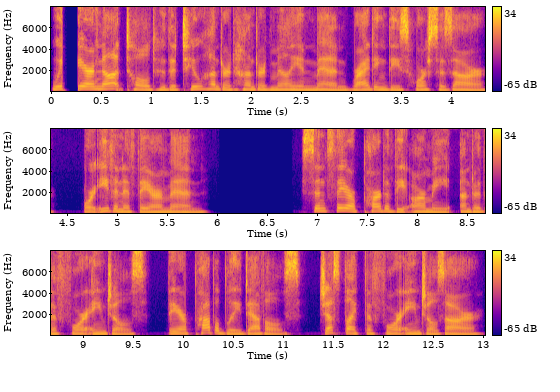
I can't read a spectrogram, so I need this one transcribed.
We are not told who the 200 hundred million men riding these horses are, or even if they are men. Since they are part of the army under the four angels, they are probably devils, just like the four angels are.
